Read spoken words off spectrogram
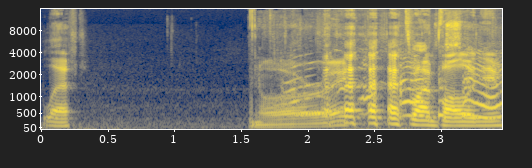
Left. All right. That's why I'm following you.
